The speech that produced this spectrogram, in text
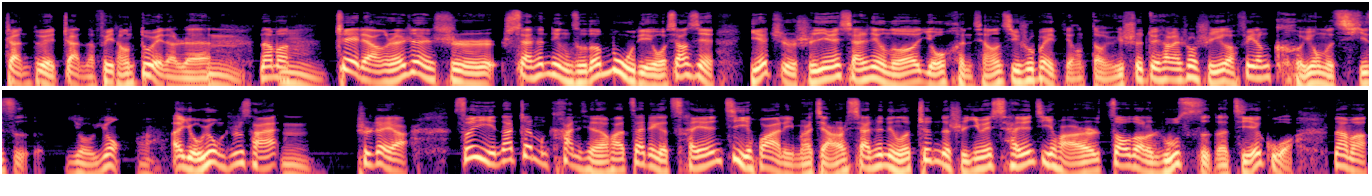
站队站得非常对的人。嗯那么嗯这两个人认识下山定则的目的，我相信也只是因为下山定则有很强的技术背景，等于是对他来说是一个非常可用的棋子，有用啊。啊，有用之才。嗯是这样，所以那这么看起来的话，在这个裁员计划里面，假如夏山定则真的是因为裁员计划而遭到了如此的结果，那么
